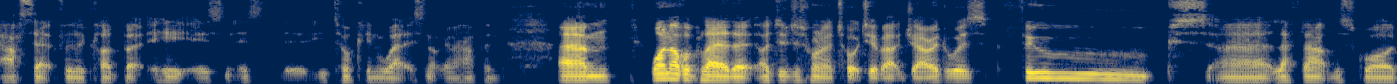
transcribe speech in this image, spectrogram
asset for the club. But he is, is you're talking wet; it's not going to happen. Um, one other player that I did just want to talk to you about, Jarred, was Fuchs, uh, left out of the squad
